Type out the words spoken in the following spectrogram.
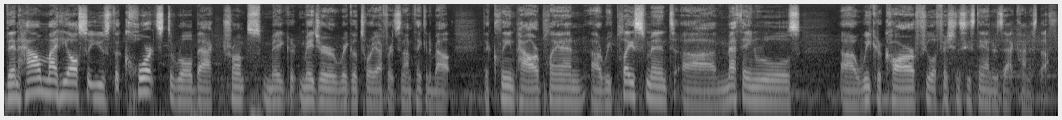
then how might he also use the courts to roll back Trump's major, major regulatory efforts? And I'm thinking about the Clean Power Plan, uh, replacement, uh, methane rules, uh, weaker car fuel efficiency standards, that kind of stuff.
